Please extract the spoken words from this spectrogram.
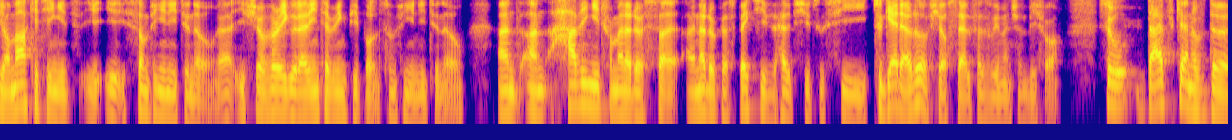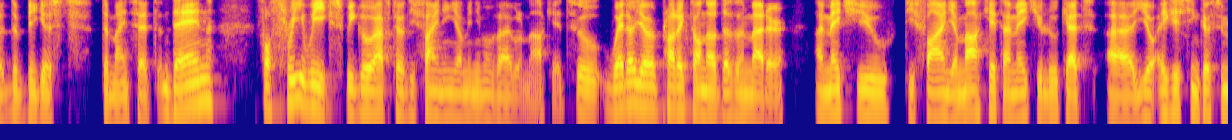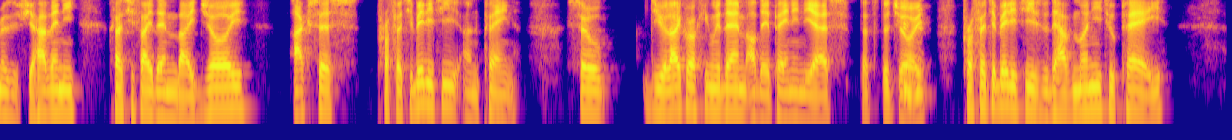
your marketing is, is something you need to know. Uh, if you're very good at interviewing people, it's something you need to know. And, and having it from another, another perspective helps you to see, to get out of yourself, as we mentioned before. So that's kind of the, the biggest, the mindset. And then for three weeks, we go after defining your minimum viable market. So whether you're a product or not doesn't matter. I make you define your market. I make you look at uh, your existing customers, if you have any, classify them by joy, access, profitability, and pain. So do you like working with them? Are they paying in the ass? That's the joy. Mm-hmm. Profitability is do they have money to pay?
